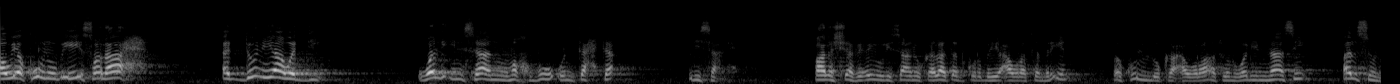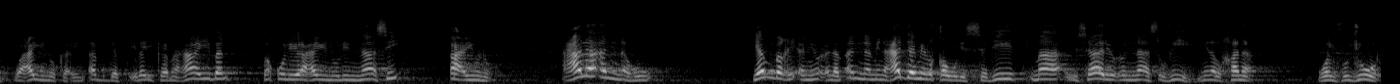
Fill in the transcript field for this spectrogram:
أو يكون به صلاح الدنيا والدين. والإنسان مخبوء تحت لسانه. قال الشافعي لسانك لا تذكر به عورة امرئ فكلك عورات وللناس ألسن وعينك إن أبدت إليك معايبا فقل يا عين للناس أعين. على أنه ينبغي أن يعلم أن من عدم القول السديد ما يسارع الناس فيه من الخنا والفجور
